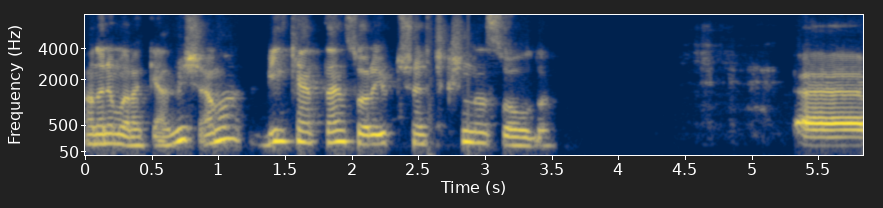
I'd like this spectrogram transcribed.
anonim olarak gelmiş ama Bilkent'ten sonra yurt dışına çıkışın nasıl oldu? Ee,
